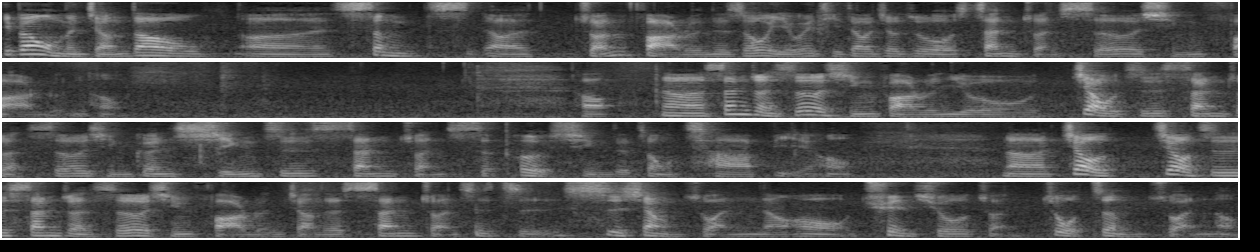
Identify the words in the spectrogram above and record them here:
一般我们讲到呃圣呃转法轮的时候，也会提到叫做三转十二行法轮哈。好，那三转十二行法轮有教之三转十二行跟行之三转十二行的这种差别哈。那教教之三转十二行法轮讲的三转是指四相转，然后劝修转、坐正转哦。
